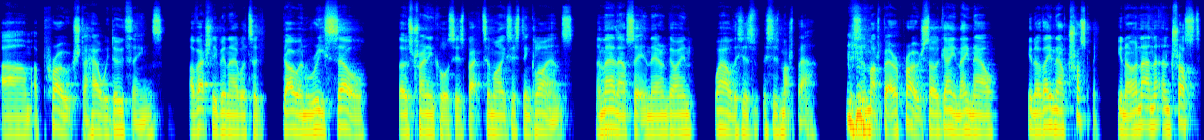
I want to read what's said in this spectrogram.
um approach to how we do things, I've actually been able to go and resell those training courses back to my existing clients, and they're now sitting there and going, "Wow, this is this is much better. This is a much better approach." So again, they now you know they now trust me. You know, and and, and trust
